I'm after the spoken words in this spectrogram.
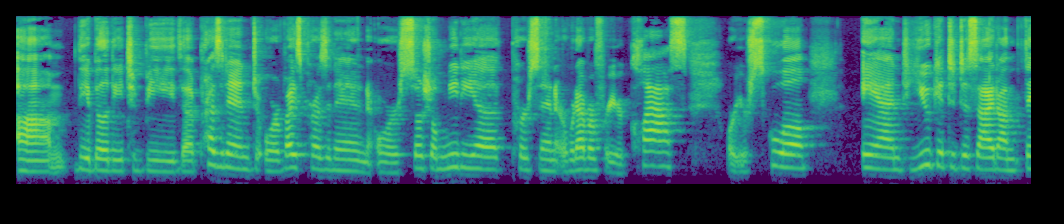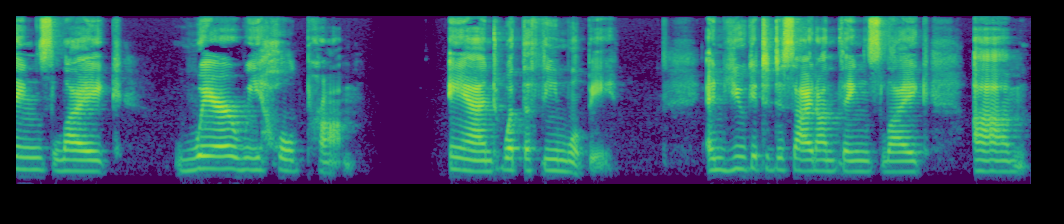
um, the ability to be the president or vice president or social media person or whatever for your class or your school. And you get to decide on things like where we hold prom and what the theme will be. And you get to decide on things like um,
